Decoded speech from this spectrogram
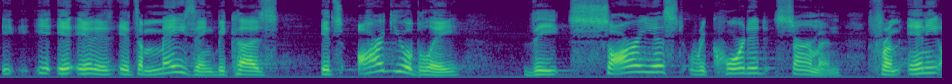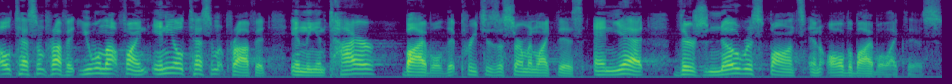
it, it, it is, it's amazing because it's arguably the sorriest recorded sermon from any Old Testament prophet. You will not find any Old Testament prophet in the entire Bible that preaches a sermon like this. And yet, there's no response in all the Bible like this.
